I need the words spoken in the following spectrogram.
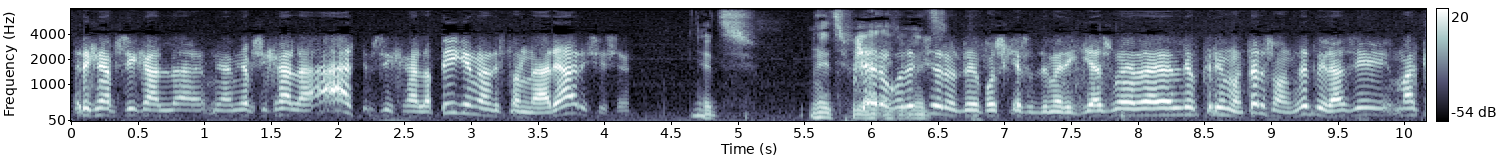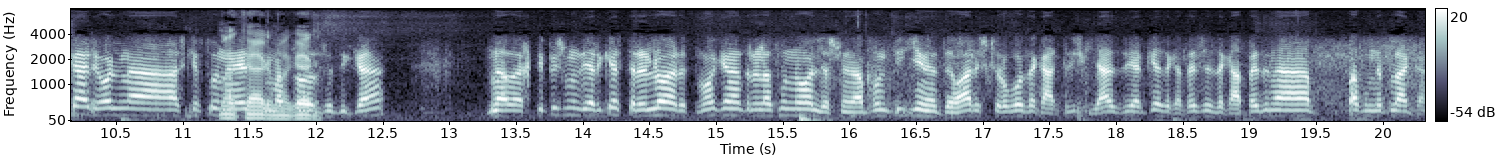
ρίχνει μια ψυχάλα, μια, μια ψυχάλα, α, στην ψυχάλα, πήγαινε να δεις τον Άρη, Άρης είσαι. Έτσι. Έτσι, ξέρω, εγώ δεν έτσι. ξέρω πώς σκέφτονται μερικοί, ας πούμε, λέω κρίμα. Τέλος πάντων, δεν πειράζει, μακάρι όλοι να σκεφτούν μακάρι, έτσι με αυτό θετικά. Να χτυπήσουμε διαρκές τρελό αριθμό και να τρελαθούν όλοι, ας πούμε, να πούνε τι γίνεται. Ο Άρης, ξέρω εγώ, 13.000, διαρκές 14-15 να πάθουν πλάκα.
